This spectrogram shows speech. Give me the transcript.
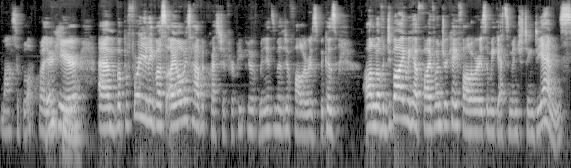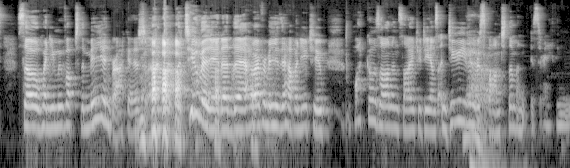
massive luck while Thank you're here. You. Um, but before you leave us, I always have a question for people who have millions and millions of followers because on Lovin Dubai, we have 500k followers and we get some interesting DMs. So when you move up to the million bracket, and the, the, 2 million and the however millions they have on YouTube, what goes on inside your DMs? And do you even yeah. respond to them? And is there anything,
